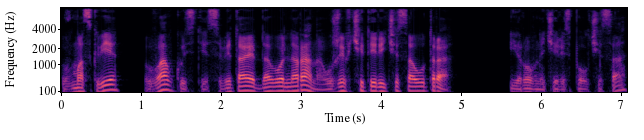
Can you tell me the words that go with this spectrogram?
В Москве в августе светает довольно рано, уже в четыре часа утра. И ровно через полчаса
